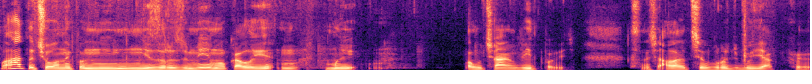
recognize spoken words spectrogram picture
багато чого не, не, не зрозуміємо, коли ми отримуємо відповідь. Спочатку це вроді би як е,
